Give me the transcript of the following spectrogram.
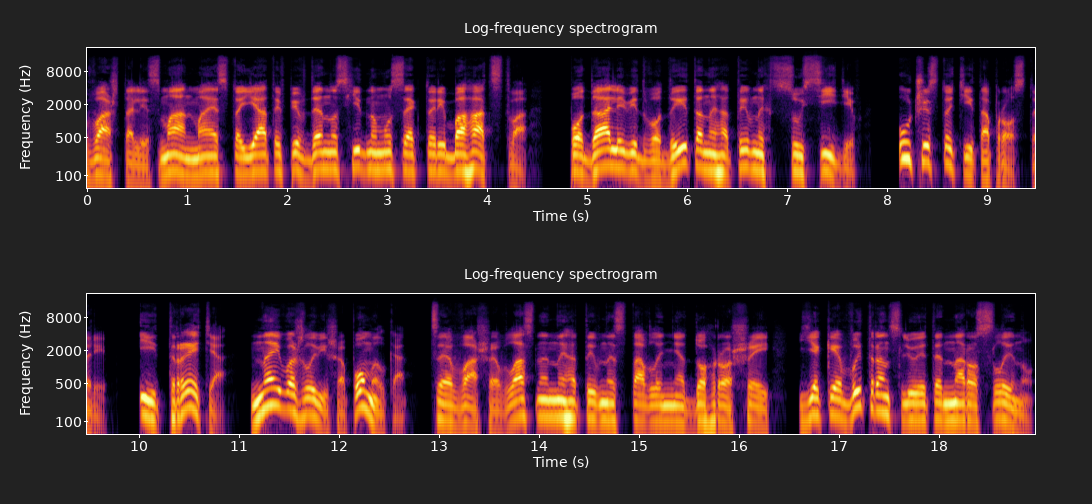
Ваш талісман має стояти в південно-східному секторі багатства, подалі від води та негативних сусідів, у чистоті та просторі. І третя, найважливіша помилка це ваше власне негативне ставлення до грошей, яке ви транслюєте на рослину.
